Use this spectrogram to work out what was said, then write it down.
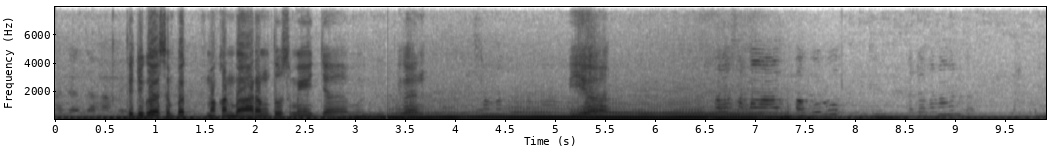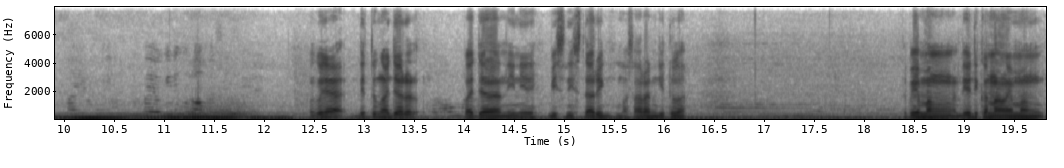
ada nggak HP? kita juga sempat makan bareng tuh semeja ya kan? Iya kalau sama pak guru ada kenangan nggak pak Yogi pak Yogi ini guru apa sih makanya dia tuh ngajar pelajaran ini bisnis daring pemasaran gitu lah. Tapi emang dia dikenal emang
